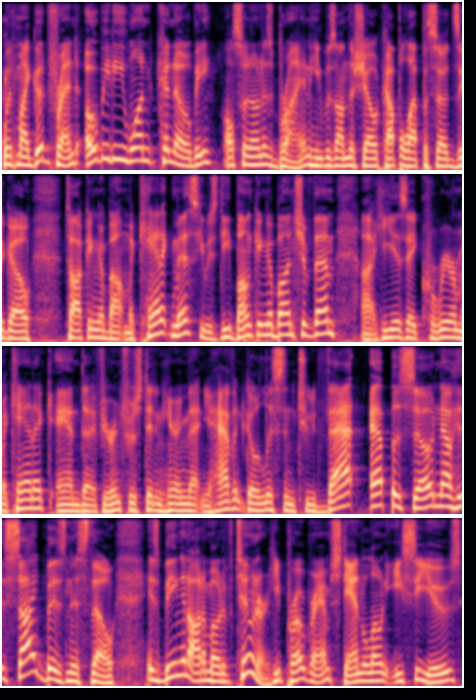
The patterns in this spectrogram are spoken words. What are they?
with my good friend OBD1 Kenobi, also known as Brian. He was on the show a couple episodes ago talking about mechanic myths. He was debunking a bunch of them. Uh, he is a career mechanic, and uh, if you're interested in hearing that and you haven't, go listen to that episode. Now, his side business, though, is being an automotive tuner. He programs standalone ECUs,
